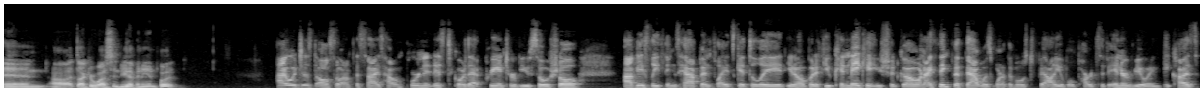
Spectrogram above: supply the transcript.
And uh, Dr. Weston, do you have any input? I would just also emphasize how important it is to go to that pre-interview social obviously things happen flights get delayed you know but if you can make it you should go and i think that that was one of the most valuable parts of interviewing because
